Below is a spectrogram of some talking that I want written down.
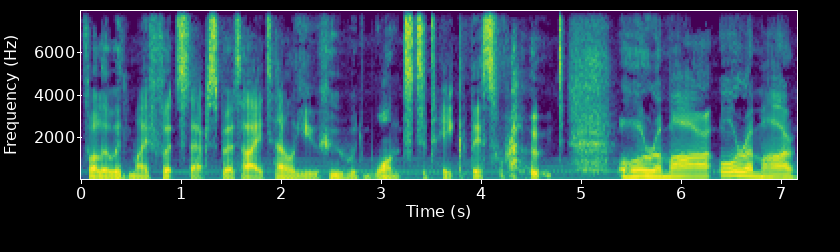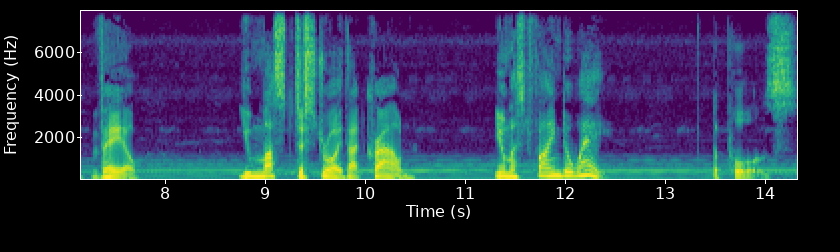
follow in my footsteps. But I tell you, who would want to take this road? Oromar, Oromar Vale. You must destroy that crown. You must find a way. A pause,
